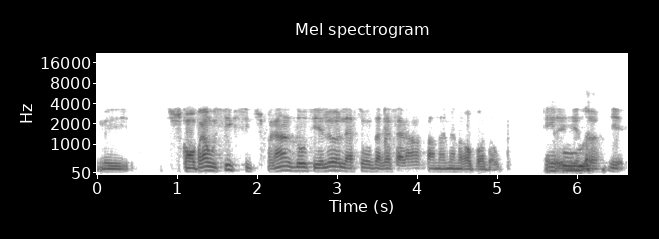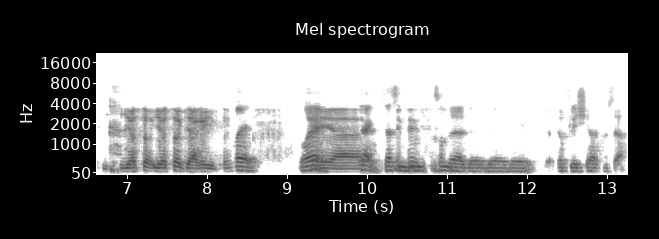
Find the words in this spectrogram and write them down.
Mais je comprends aussi que si tu prends ce dossier-là, la source de référence t'en amènera pas d'autres. Il, y a ça, il, y a ça, qui arrive. Tu sais. ouais. Ouais, euh, ça, c'est une bonne façon de, de, de, réfléchir à tout ça.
